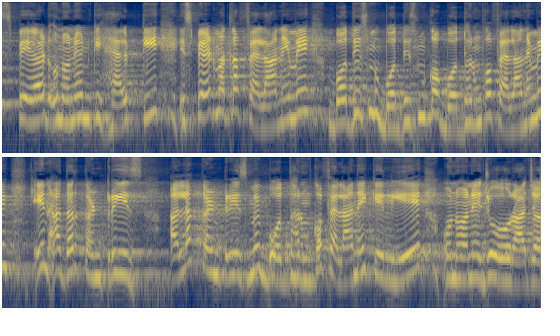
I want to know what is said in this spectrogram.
स्पेयर उन्होंने उनकी हेल्प की। स्पेयर मतलब फैलाने में बौद्धिज्म बौद्धिज्म को, बौद्ध धर्म को फैलाने में। इन अदर कंट्रीज़ अलग कंट्रीज़ में बौद्ध धर्म को फैलाने के लिए उन्होंने जो राजा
